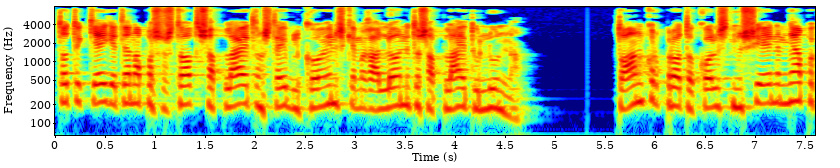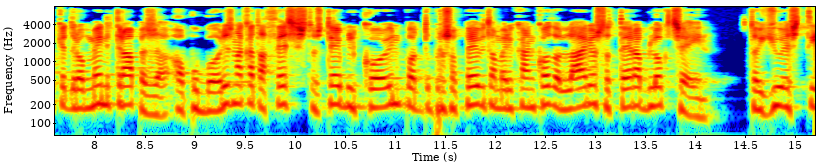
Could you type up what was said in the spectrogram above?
τότε καίγεται ένα ποσοστό από το supply των stablecoins και μεγαλώνει το supply του Luna. Το Anchor Protocol στην ουσία είναι μια αποκεντρωμένη τράπεζα όπου μπορείς να καταθέσεις το stablecoin που αντιπροσωπεύει το αμερικανικό δολάριο στο Terra Blockchain, το UST.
